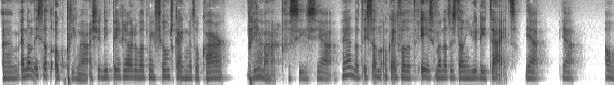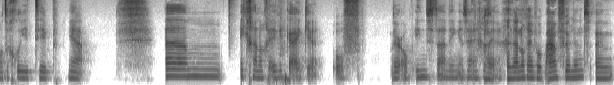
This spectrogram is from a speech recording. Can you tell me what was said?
Um, en dan is dat ook prima. Als je die periode wat meer films kijkt met elkaar, prima. Ja, precies, ja. Hè, dat is dan ook even wat het is. Maar dat is dan jullie tijd. Ja, ja. Oh, wat een goede tip. Ja. Um, ik ga nog even kijken of er op Insta dingen zijn gezegd. Oh ja. En daar nog even op aanvullend. Um,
